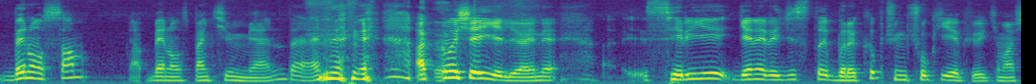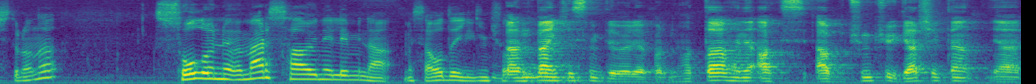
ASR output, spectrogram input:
ben olsam ya ben ol ben kimim yani de yani hani aklıma şey geliyor hani seriyi gene Regista bırakıp çünkü çok iyi yapıyor iki maçtır onu. Sol öne Ömer, sağ öne Lemina. Mesela o da ilginç oldu. Ben ben kesinlikle böyle yapardım. Hatta hani aksi abi çünkü gerçekten yani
